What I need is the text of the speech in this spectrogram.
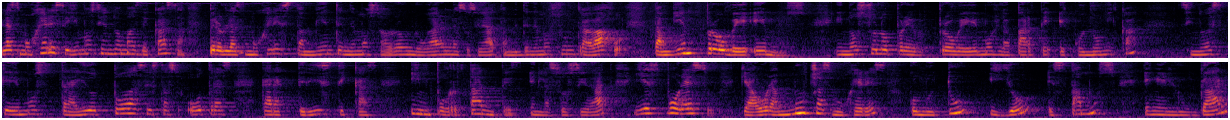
las mujeres seguimos siendo más de casa, pero las mujeres también tenemos ahora un lugar en la sociedad, también tenemos un trabajo, también proveemos. Y no solo proveemos la parte económica, sino es que hemos traído todas estas otras características importantes en la sociedad y es por eso que ahora muchas mujeres como tú y yo estamos en el lugar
